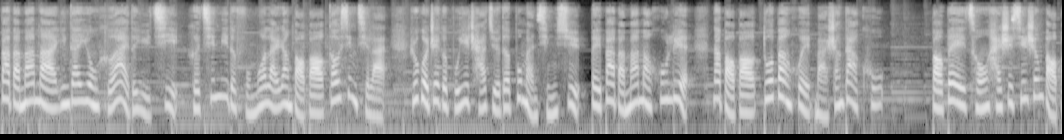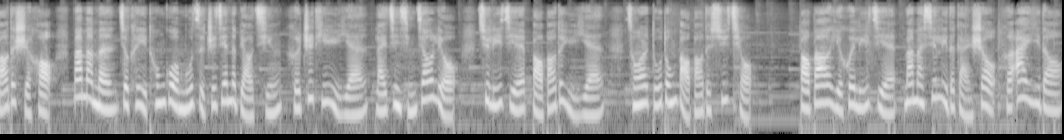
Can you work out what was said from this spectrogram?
爸爸妈妈应该用和蔼的语气和亲密的抚摸来让宝宝高兴起来。如果这个不易察觉的不满情绪被爸爸妈妈忽略，那宝宝多半会马上大哭。宝贝从还是新生宝宝的时候，妈妈们就可以通过母子之间的表情和肢体语言来进行交流，去理解宝宝的语言，从而读懂宝宝的需求。宝宝也会理解妈妈心里的感受和爱意的哦。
